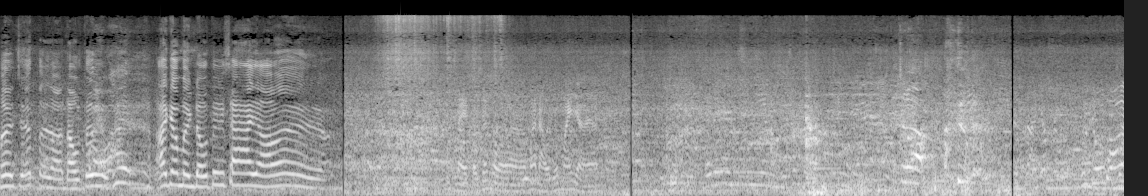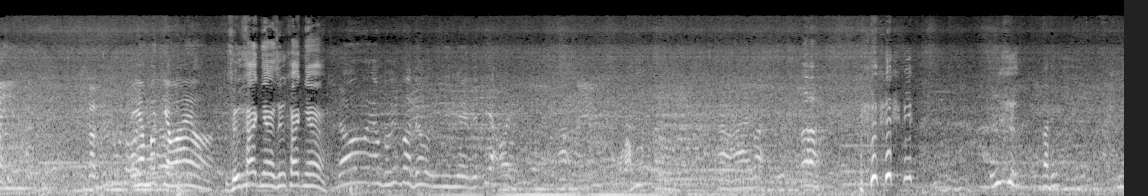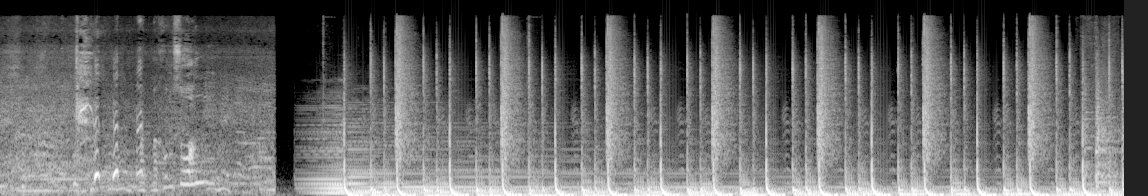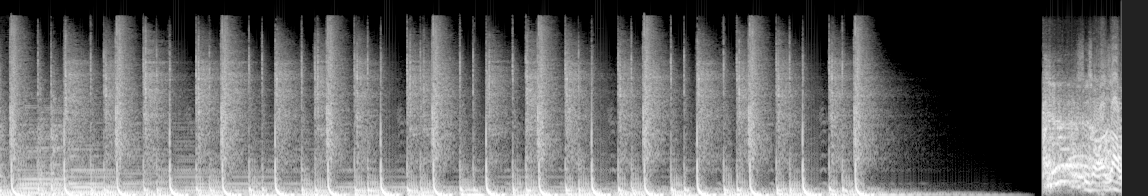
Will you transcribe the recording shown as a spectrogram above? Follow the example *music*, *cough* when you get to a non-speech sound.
ơi chết tôi rồi đầu tư. Anh em mình đầu tư sai rồi. Này tổ chức uh, bắt đầu lúc mấy giờ ạ em mất kèo ai rồi? Giữ khách nha giữ khách nha. Đâu em có biết vật đâu nhìn người cái tẹo ấy. À, lắm à hai bạn. À. vật *laughs* đi không xuống.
